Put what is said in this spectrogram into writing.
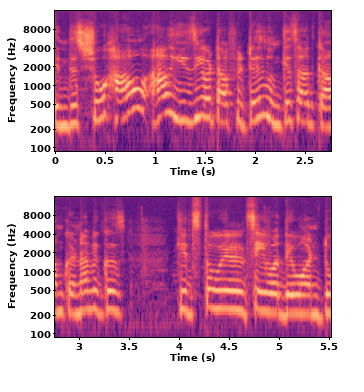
in this show how how easy और टफ इट इज़ उनके साथ काम करना? बिकॉज़ kids तो will say what they want to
